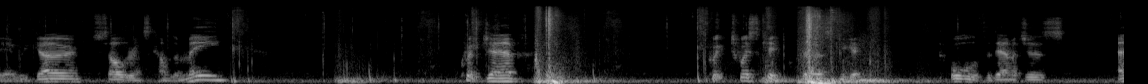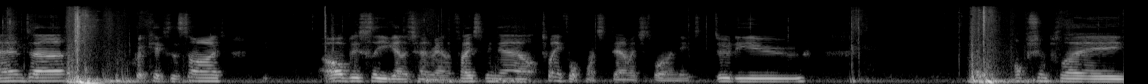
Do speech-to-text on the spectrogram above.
There we go. Soldering's come to me. Quick jab. Quick twist kick because you get all of the damages. And uh, quick kick to the side. Obviously, you're going to turn around and face me now. 24 points of damage is what I need to do to you. Option play.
